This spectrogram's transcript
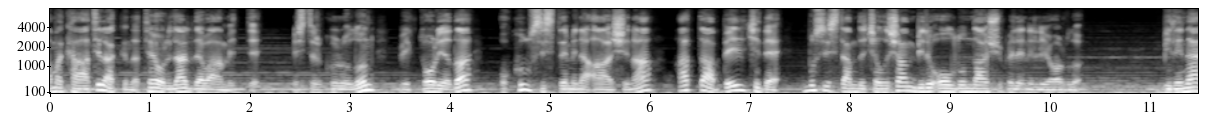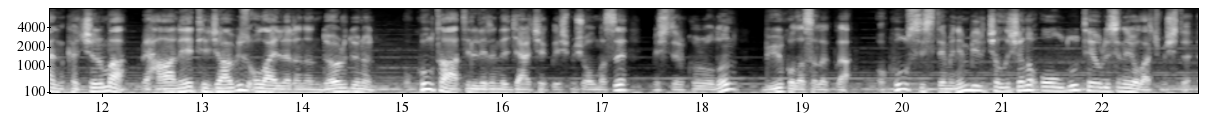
ama katil hakkında teoriler devam etti. Mr. Kurul'un Victoria'da okul sistemine aşina hatta belki de bu sistemde çalışan biri olduğundan şüpheleniliyordu. Bilinen kaçırma ve haneye tecavüz olaylarının dördünün okul tatillerinde gerçekleşmiş olması Mr. Kurul'un büyük olasılıkla okul sisteminin bir çalışanı olduğu teorisine yol açmıştı.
